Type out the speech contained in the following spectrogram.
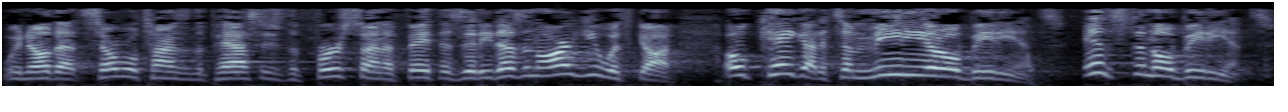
We know that several times in the passage. The first sign of faith is that he doesn't argue with God. Okay, God. It's immediate obedience. Instant obedience.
